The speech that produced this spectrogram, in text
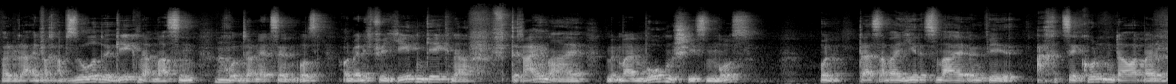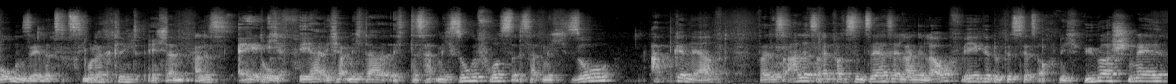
weil du da einfach absurde Gegnermassen runtermetzeln musst. Und wenn ich für jeden Gegner dreimal mit meinem Bogen schießen muss und das aber jedes Mal irgendwie acht Sekunden dauert, meine Bogensehne zu ziehen, Boah, das klingt echt dann alles ey, doof. Ich, ja, ich habe mich da, ich, das hat mich so gefrustet, das hat mich so abgenervt, weil das alles einfach sind sehr, sehr lange Laufwege, du bist jetzt auch nicht überschnell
